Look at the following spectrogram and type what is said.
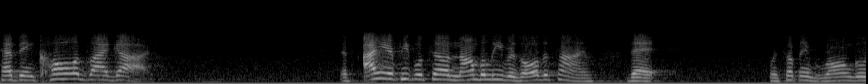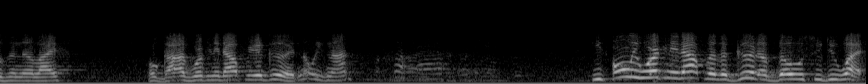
have been called by God. If I hear people tell non believers all the time that when something wrong goes in their life, oh, God's working it out for your good. No, He's not. He's only working it out for the good of those who do what?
